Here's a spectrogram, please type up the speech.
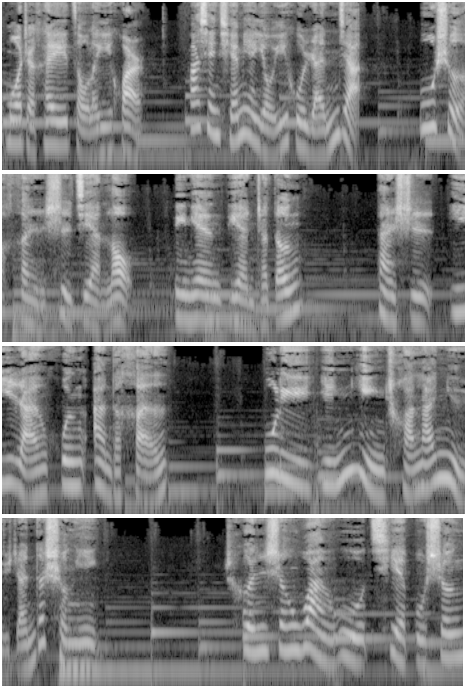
摸着黑走了一会儿，发现前面有一户人家，屋舍很是简陋。里面点着灯，但是依然昏暗的很。屋里隐隐传来女人的声音：“春生万物妾不生，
